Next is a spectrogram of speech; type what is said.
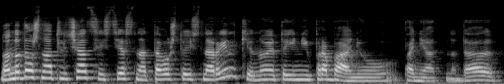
Но она должна отличаться, естественно, от того, что есть на рынке, но это и не про баню, понятно, да.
